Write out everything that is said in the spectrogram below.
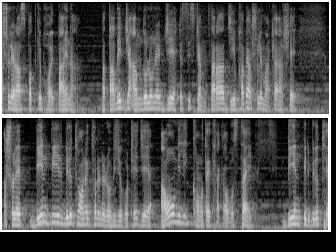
আসলে রাজপথকে ভয় পায় না বা তাদের যে আন্দোলনের যে একটা সিস্টেম তারা যেভাবে আসলে মাঠে আসে, আসলে বিএনপির বিরুদ্ধে অনেক ধরনের অভিযোগ ওঠে যে আওয়ামী লীগ ক্ষমতায় থাকা অবস্থায় বিএনপির বিরুদ্ধে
